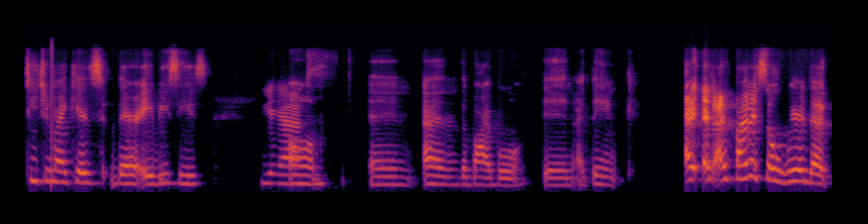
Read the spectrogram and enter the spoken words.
teaching my kids their ABCs. Yes. Um, and and the Bible. And I think I and I find it so weird that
